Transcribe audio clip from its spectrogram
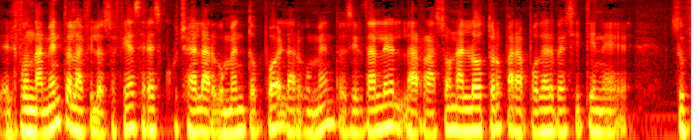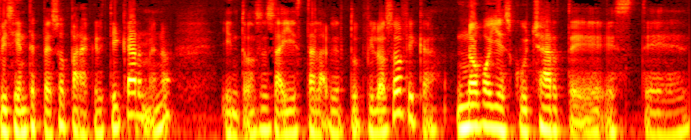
el fundamento de la filosofía será escuchar el argumento por el argumento, es decir, darle la razón al otro para poder ver si tiene suficiente peso para criticarme, ¿no? Y entonces ahí está la virtud filosófica. No voy a escucharte este,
